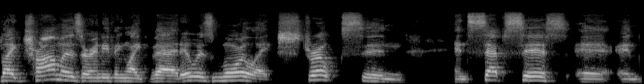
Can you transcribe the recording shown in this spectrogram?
like traumas or anything like that. It was more like strokes and and sepsis and, and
